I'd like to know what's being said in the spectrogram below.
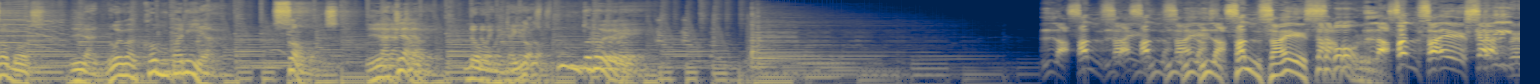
Somos la nueva compañía. Somos la clave 92.9. La salsa, la salsa, es, la salsa es sabor. La salsa es Caribe.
